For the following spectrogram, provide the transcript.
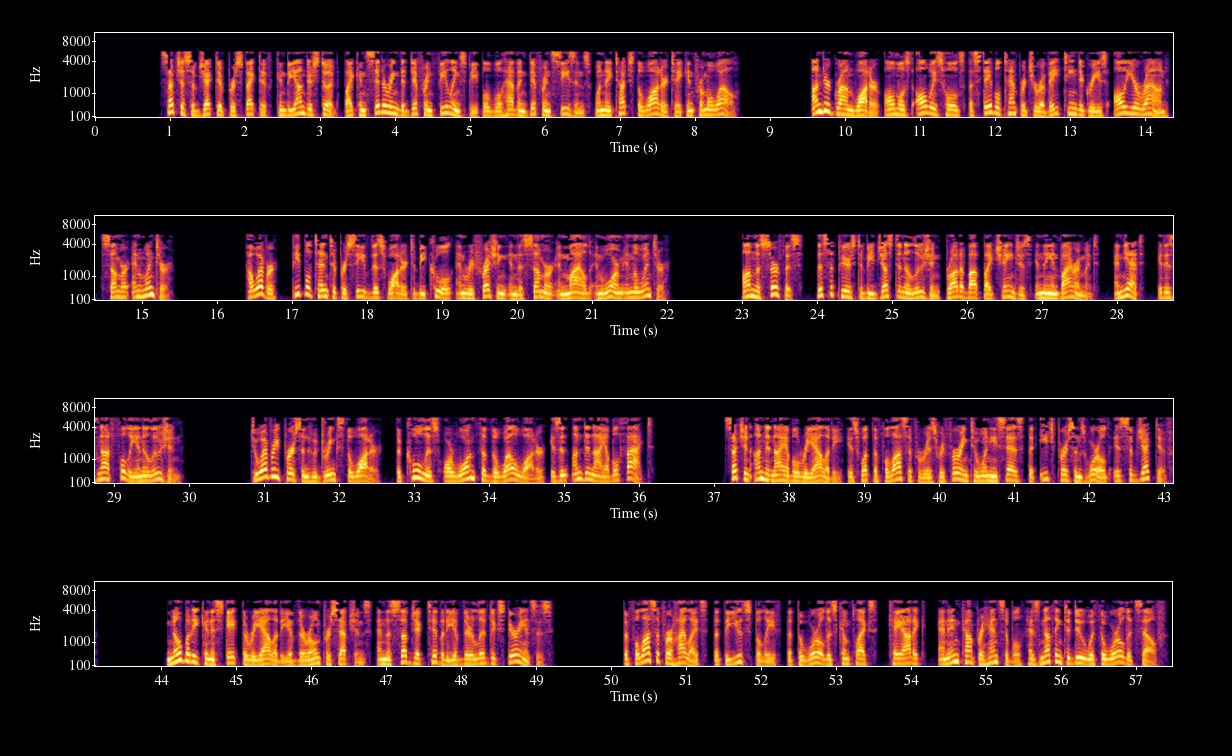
Such a subjective perspective can be understood by considering the different feelings people will have in different seasons when they touch the water taken from a well. Underground water almost always holds a stable temperature of 18 degrees all year round, summer and winter. However, people tend to perceive this water to be cool and refreshing in the summer and mild and warm in the winter. On the surface, this appears to be just an illusion brought about by changes in the environment, and yet, it is not fully an illusion. To every person who drinks the water, the coolness or warmth of the well water is an undeniable fact. Such an undeniable reality is what the philosopher is referring to when he says that each person's world is subjective. Nobody can escape the reality of their own perceptions and the subjectivity of their lived experiences. The philosopher highlights that the youth's belief that the world is complex, chaotic, and incomprehensible has nothing to do with the world itself.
